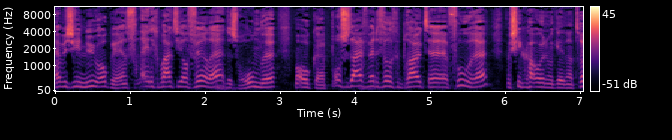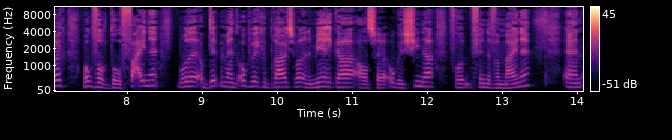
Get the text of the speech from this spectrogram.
Hè, we zien nu ook weer, in het verleden gebruikt hij al veel, hè? dus honden, maar ook uh, postduiven werden veel gebruikt uh, vroeger. Misschien gaan we er een keer naar terug. Maar ook bijvoorbeeld dolfijnen worden op dit moment ook weer gebruikt, zowel in Amerika als ook in China voor het vinden van mijnen. En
